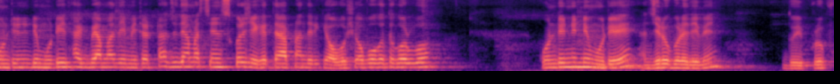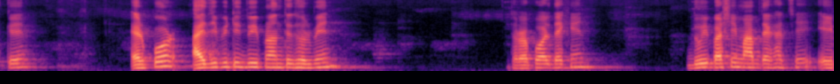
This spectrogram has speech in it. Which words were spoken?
কন্টিনিউটি মুটেই থাকবে আমাদের মিটারটা যদি আমরা চেঞ্জ করি, সেক্ষেত্রে আপনাদেরকে অবশ্যই অবগত করব। কন্টিনিউটি মুটে জিরো করে দেবেন, দুই প্রুফকে এরপর আইজিবিটি দুই প্রান্তে ধরবেন। ধরার পর দেখেন, দুই পাশেই মাপ দেখাচ্ছে। এই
